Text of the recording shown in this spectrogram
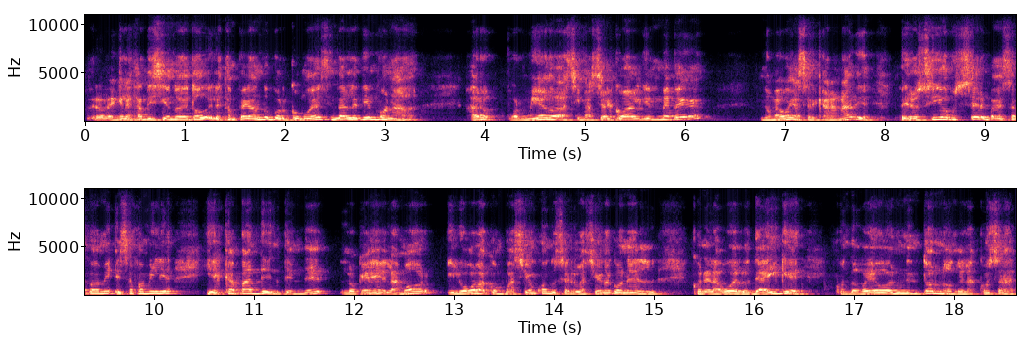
Pero ve que le están diciendo de todo y le están pegando por como es sin darle tiempo a nada. Claro, por miedo a si me acerco a alguien me pega, no me voy a acercar a nadie, pero sí observa esa, familia y es capaz de entender lo que es el amor y luego la compasión cuando se relaciona con el, con el abuelo. De ahí que cuando veo en un entorno donde las cosas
